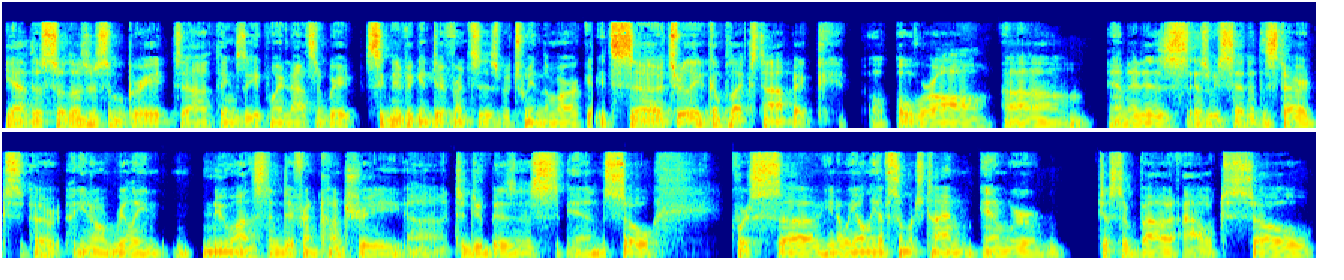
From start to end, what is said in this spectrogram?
Yeah, those, so those are some great uh, things that you pointed out. Some great significant differences between the market. It's uh, it's really a complex topic overall, um, and it is, as we said at the start, uh, you know, really nuanced and different country uh, to do business in. So, of course, uh, you know, we only have so much time and we're just about out. So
